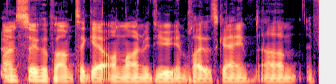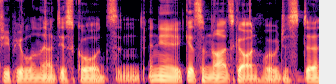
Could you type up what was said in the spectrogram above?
I'm super pumped to get online with you and play this game. Um, a few people in our discords and and yeah, get some nights going where we just uh,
